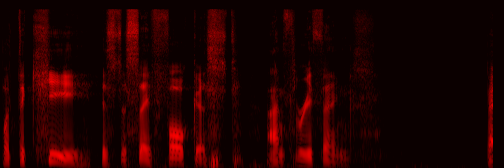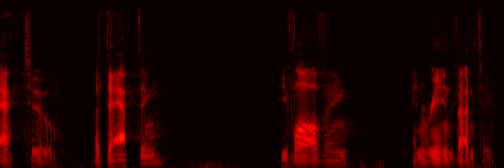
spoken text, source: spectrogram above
But the key is to stay focused on three things back to adapting, evolving, and reinventing.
